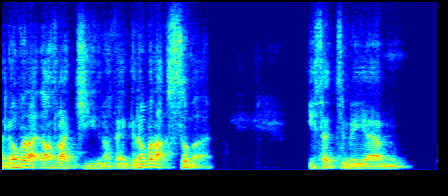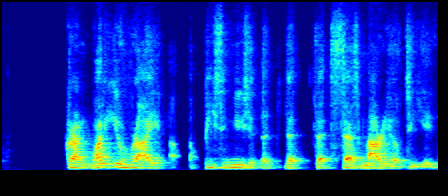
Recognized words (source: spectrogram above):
And over that, that was like June, I think. And over that summer, he said to me, um, Grant, why don't you write a piece of music that, that, that says Mario to you?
